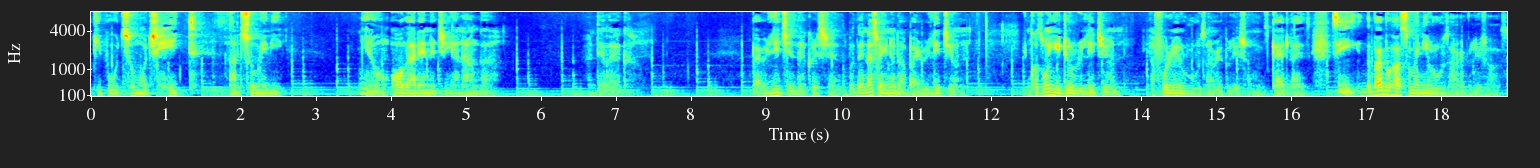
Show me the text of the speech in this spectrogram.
people with so much hate and so many, you know, all that energy and anger. And they're like, by religion, they're Christians. But then that's why you know that by religion. Because when you do religion, you're following rules and regulations, guidelines. See, the Bible has so many rules and regulations,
